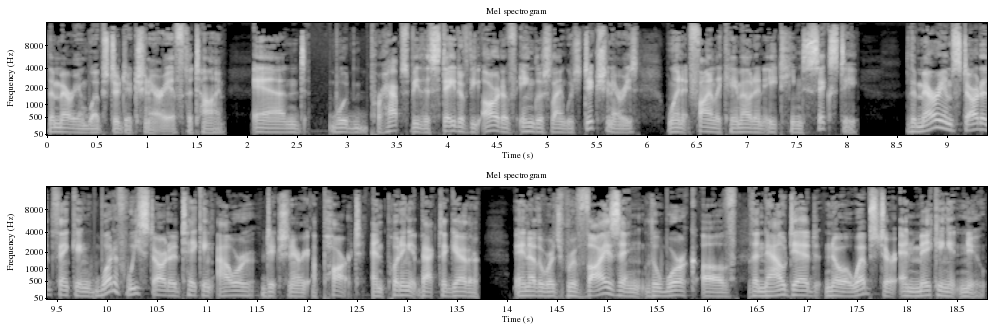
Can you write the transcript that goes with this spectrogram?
the Merriam Webster dictionary of the time, and would perhaps be the state of the art of English language dictionaries when it finally came out in 1860. The Merriam started thinking, what if we started taking our dictionary apart and putting it back together? In other words, revising the work of the now dead Noah Webster and making it new.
